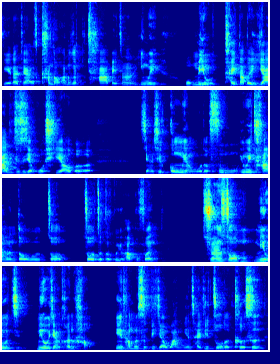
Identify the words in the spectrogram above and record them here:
给大家看到它那个差别在哪里，因为我没有太大的压力，就是讲我需要呃想去供养我的父母，因为他们都做做这个规划部分，虽然说没有没有讲很好，因为他们是比较晚年才去做的，可是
